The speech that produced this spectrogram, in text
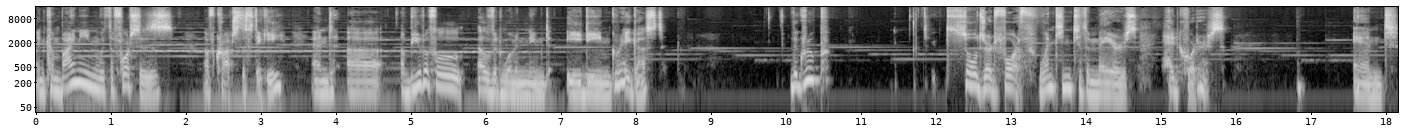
And combining with the forces of Crotch the Sticky and uh, a beautiful elven woman named Aideen Greygust, the group soldiered forth, went into the mayor's headquarters, and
